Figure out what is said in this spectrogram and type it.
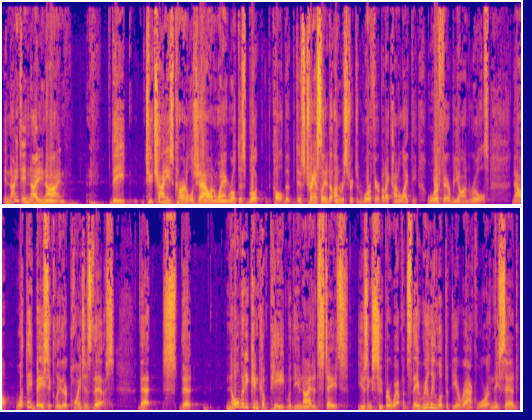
In 1999, the two Chinese colonels, Zhao and Wang, wrote this book called, it's translated to Unrestricted Warfare, but I kind of like the Warfare Beyond Rules. Now, what they basically, their point is this, that, that nobody can compete with the United States using super weapons. They really looked at the Iraq War and they said,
